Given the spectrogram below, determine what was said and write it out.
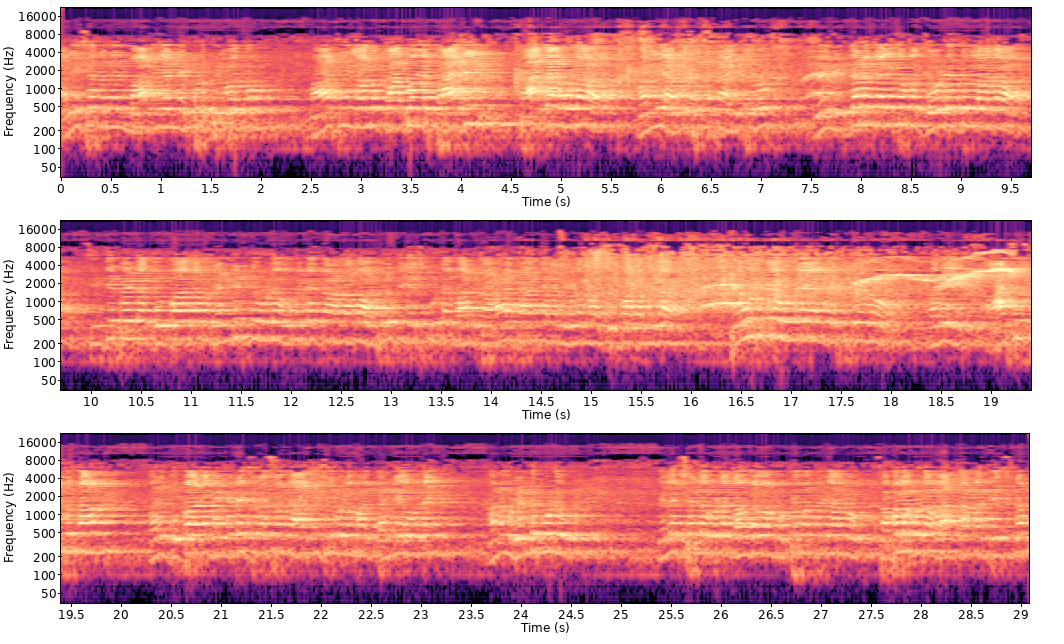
హరీష్ అన్న నేను మాజీ అని ఎప్పుడు పిలవను. మాజీ కాదు కాబోయే కాజీ కాజా కూడా మళ్ళీ హరీష్ సిద్దిపేట దుబ్బాకం రెండింటిని కూడా ఒకటే తరణాలు అభివృద్ధి చేసుకుంటే వారి సహాయ సహకారాలు కూడా మా దుబ్బాక మీద పూర్తిగా ఉన్నాయని చెప్పి నేను మరి ఆశిస్తున్నాం. మరి దుబ్బాక వెంకటేశ్వర స్వామి ఆశీస్సులు కూడా మన తండ్రి ఉన్నాయి. మనం రెండు మూడు ఎలక్షన్లో కూడా గౌరవ ముఖ్యమంత్రి గారు సభలో కూడా వాగ్దానం చేసినాం.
